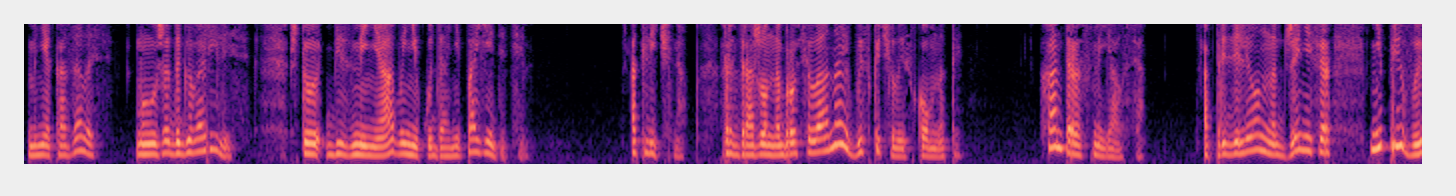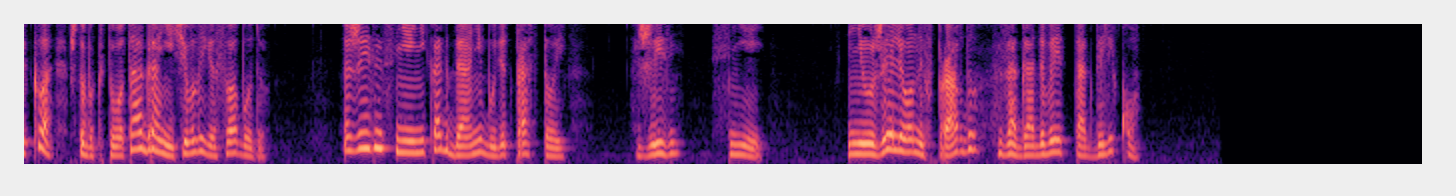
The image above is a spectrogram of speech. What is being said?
«Мне казалось, мы уже договорились, что без меня вы никуда не поедете». «Отлично», — раздраженно бросила она и выскочила из комнаты. Хантер рассмеялся. Определенно, Дженнифер не привыкла, чтобы кто-то ограничивал ее свободу. Жизнь с ней никогда не будет простой. Жизнь с ней. Неужели он и вправду загадывает так далеко?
